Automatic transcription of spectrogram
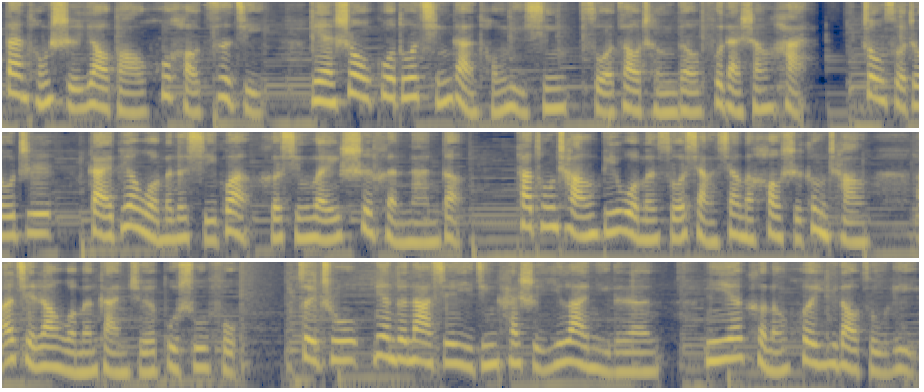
但同时要保护好自己，免受过多情感同理心所造成的附带伤害。众所周知，改变我们的习惯和行为是很难的，它通常比我们所想象的耗时更长，而且让我们感觉不舒服。最初面对那些已经开始依赖你的人，你也可能会遇到阻力。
